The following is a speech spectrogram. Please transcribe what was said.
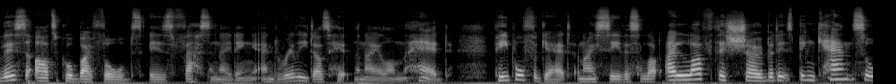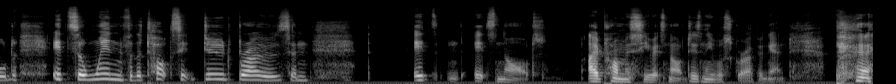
This article by Forbes is fascinating and really does hit the nail on the head. People forget, and I see this a lot, I love this show, but it's been cancelled. It's a win for the toxic dude bros, and it, it's not. I promise you it's not. Disney will screw up again.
